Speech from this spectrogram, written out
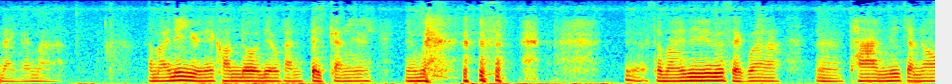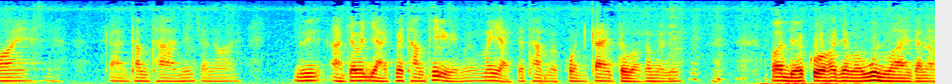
แบ่งกันมาสมัยนี้อยู่ในคอนโดเดียวกันติดกันยังไม่สมัยนี้รู้สึกว่าทานนี้จะน้อย การทำทานนี้จะน้อยหรืออาจจะอยากไปทำที่อื่นไม่อยากจะทำกับคนใกล้ตัวก็ไม่รู้เพราะเดี๋ยวกลัวเขาจะมาวุ่นวายกับเรา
